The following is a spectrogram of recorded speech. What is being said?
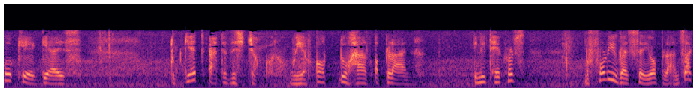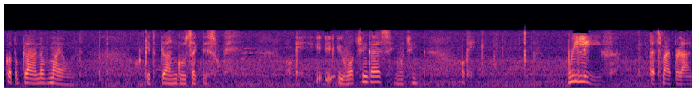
Okay, guys. To get out of this jungle, we have got to have a plan. Any takers? Before you guys say your plans, I got a plan of my own. Okay, the plan goes like this, okay? Okay, you, you watching, guys? You watching? Okay. We leave. That's my plan.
